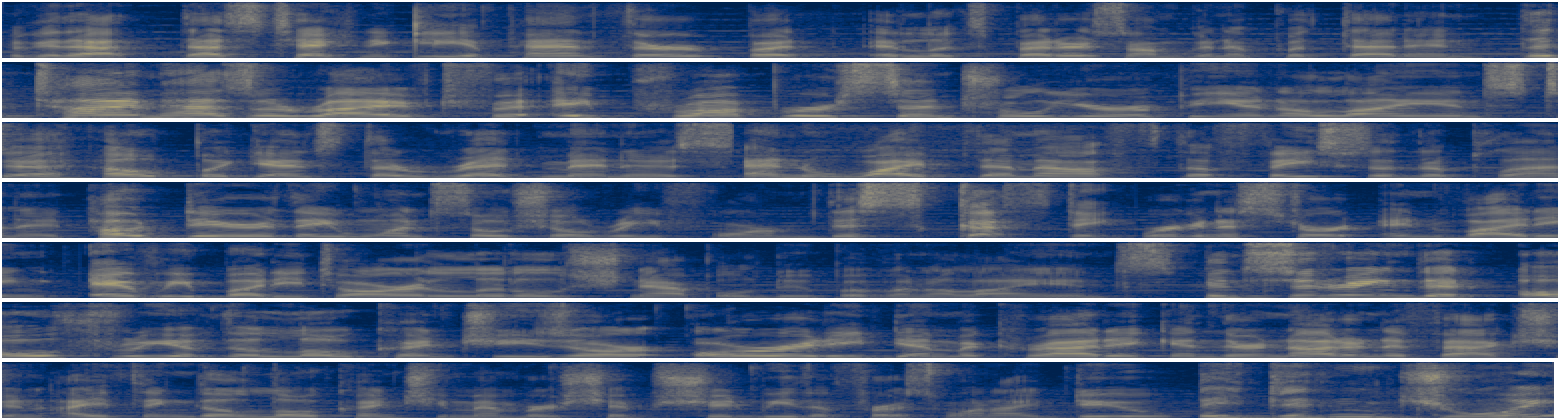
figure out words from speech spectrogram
look at that. That's technically a Panther, but it looks better, so I'm gonna put that in. The time has arrived for a proper Central European alliance to help against the Red Menace and wipe them off the face of the planet. How dare they want social reform? Disgusting. We're gonna start inviting everybody to our little schnappledoop of an alliance. Considering that all three of the Low Countries are already democratic and they're not in a faction, I think the Low Country membership should be the first one I do. They didn't join?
